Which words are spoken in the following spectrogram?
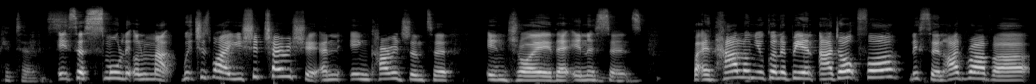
Pittance. It's a small little amount, which is why you should cherish it and encourage them to enjoy their innocence. But in how long you're going to be an adult for? Listen, I'd rather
